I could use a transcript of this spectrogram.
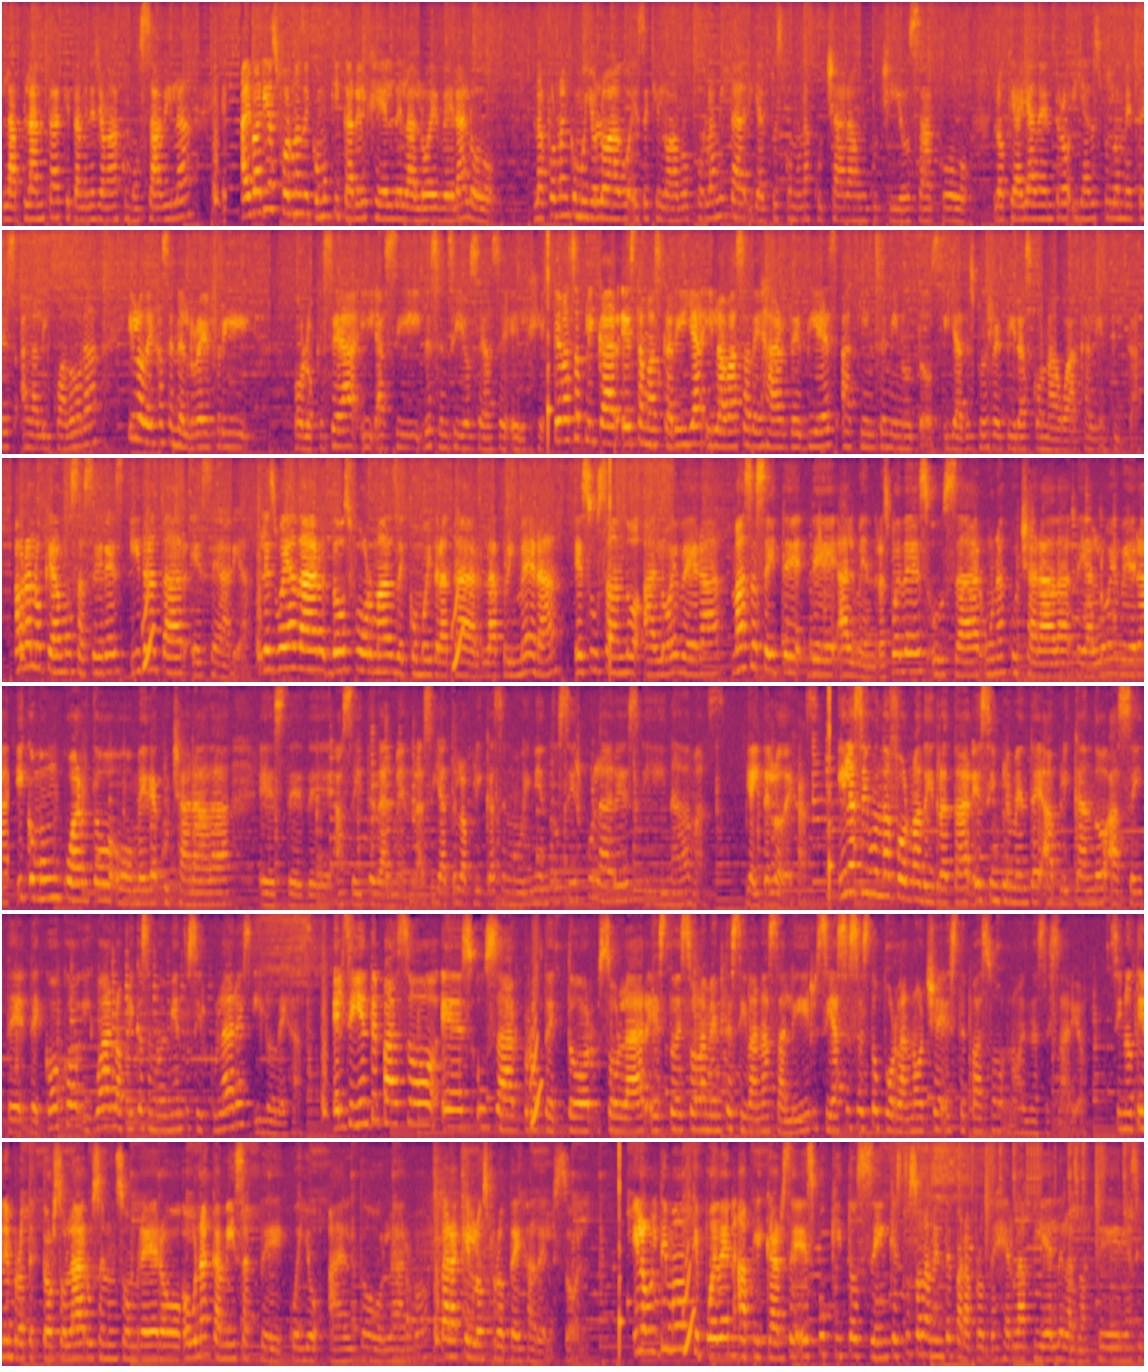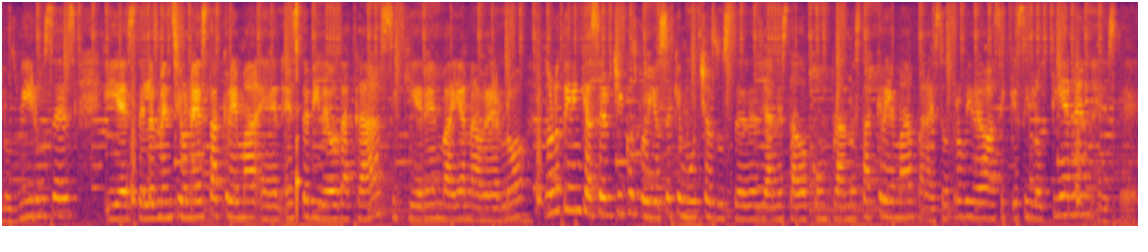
la planta que también es llamada como sábila. hay varias formas de cómo quitar el gel del aloe vera, la forma en como yo lo hago es de que lo abro por la mitad y ya después con una cuchara, un cuchillo saco lo que hay adentro y ya después lo metes a la licuadora y lo dejas en el refri o lo que sea y así de sencillo se hace el gel. Te vas a aplicar esta mascarilla y la vas a dejar de 10 a 15 minutos y ya después retiras con agua calientita. Ahora lo que vamos a hacer es hidratar ese área. Les voy a dar dos formas de cómo hidratar. La primera es usando aloe vera más aceite de almendras. Puedes usar una cucharada de aloe vera y como un cuarto o media cucharada este, de aceite de almendras y ya te lo aplicas en movimientos circulares y nada más. Y ahí te lo dejas. Y la segunda forma de hidratar es simplemente aplicando aceite de coco. Igual lo aplicas en movimientos circulares y lo dejas. El siguiente paso es usar protector solar. Esto es solamente si van a salir. Si haces esto por la noche, este paso no es necesario. Si no tienen protector solar, usen un sombrero o una camisa de cuello alto o largo para que los proteja del sol. Y lo último que pueden aplicarse es poquito zinc, esto solamente para proteger la piel de las bacterias y los viruses. Y este les mencioné esta crema en este video de acá, si quieren vayan a verlo. No lo tienen que hacer chicos, pero yo sé que muchas de ustedes ya han estado comprando esta crema para este otro video, así que si lo tienen, este,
